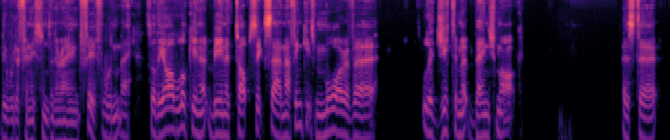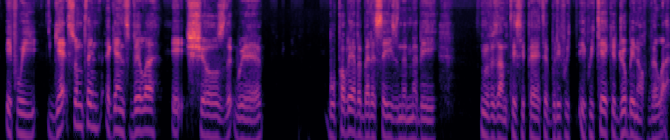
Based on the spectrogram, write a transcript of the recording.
they would have finished something around fifth, wouldn't they? So they are looking at being a top six side, and I think it's more of a legitimate benchmark as to if we get something against Villa, it shows that we're we'll probably have a better season than maybe some of us anticipated. But if we if we take a drubbing off Villa,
